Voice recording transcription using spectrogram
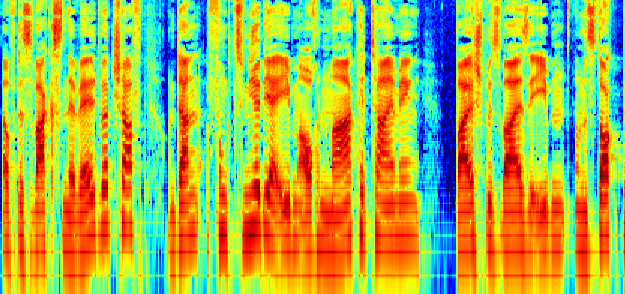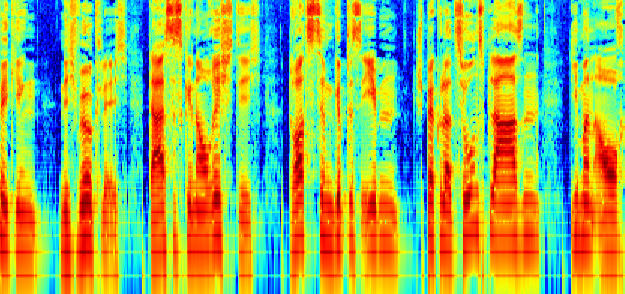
auf das Wachsen der Weltwirtschaft und dann funktioniert ja eben auch ein Market Timing, beispielsweise eben und ein Stockpicking nicht wirklich. Da ist es genau richtig. Trotzdem gibt es eben Spekulationsblasen, die man auch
